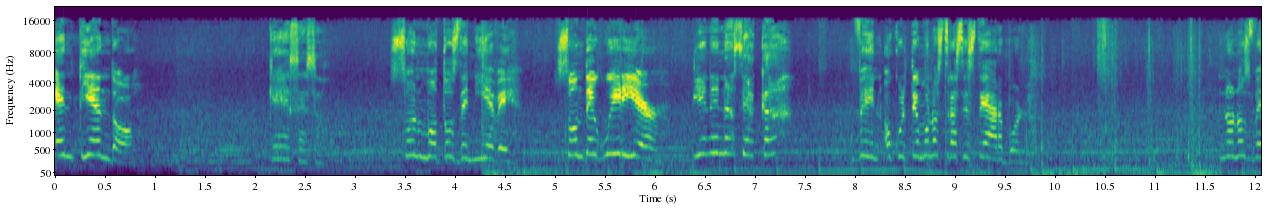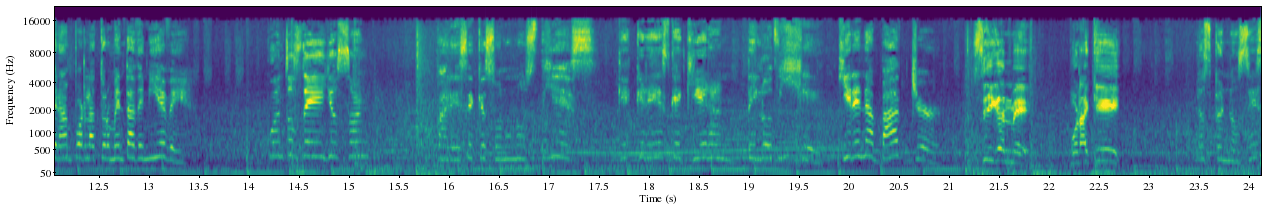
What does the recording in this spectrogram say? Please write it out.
Entiendo. ¿Qué es eso? Son motos de nieve. Son de Whittier. ¿Vienen hacia acá? Ven, ocultémonos tras este árbol. Todos verán por la tormenta de nieve. ¿Cuántos de ellos son? Parece que son unos 10. ¿Qué crees que quieran? Te lo dije. Quieren a Badger. ¡Síganme! ¡Por aquí! ¿Los conoces?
